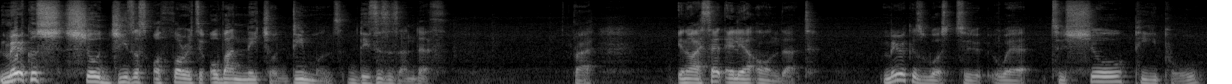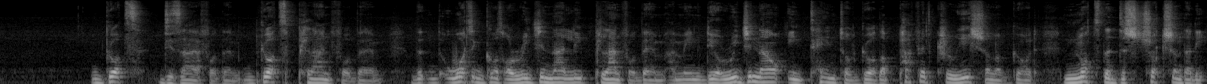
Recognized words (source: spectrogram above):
Miracles show Jesus' authority over nature, demons, diseases, and death right? You know, I said earlier on that miracles was to were to show people God's desire for them, God's plan for them, the, what God originally planned for them. I mean, the original intent of God, the perfect creation of God, not the destruction that the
